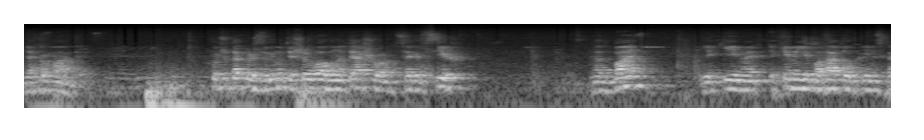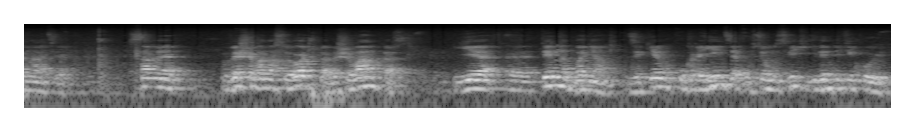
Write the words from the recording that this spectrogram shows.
для громади. Хочу також звернути ще увагу на те, що серед всіх надбань, якими, якими є багата українська нація, саме вишивана сорочка, вишиванка є е, тим надбанням, з яким українця у всьому світі ідентифікують.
